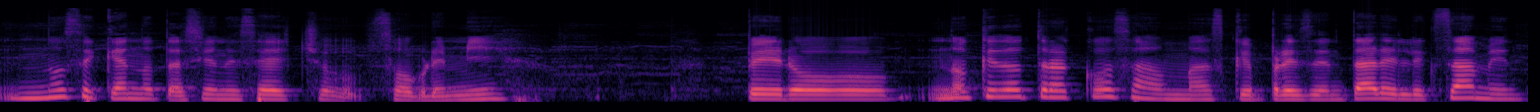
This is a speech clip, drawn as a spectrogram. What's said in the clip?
no sé qué anotaciones ha hecho sobre mí, pero no queda otra cosa más que presentar el examen.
